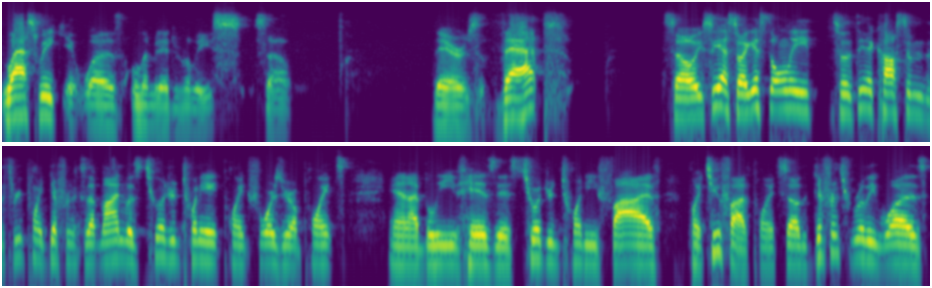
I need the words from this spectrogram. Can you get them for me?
last week it was limited release. So there's that. So, so yeah, so I guess the only so the thing that cost him the three point difference because that mine was 228.40 points, and I believe his is 225.25 points. So the difference really was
